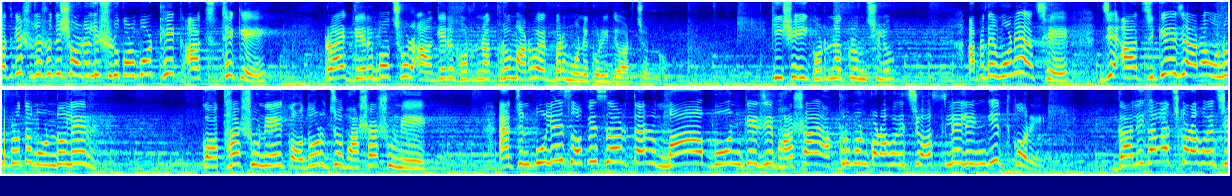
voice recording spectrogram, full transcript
আজকে সোজাসুজি স্বর্ণালী শুরু করব ঠিক আজ থেকে। প্রায় দেড় বছর আগের ঘটনাক্রম আরও একবার মনে করিয়ে দেওয়ার জন্য। কি সেই ঘটনাক্রম ছিল? আপনাদের মনে আছে যে আজকে যারা অনুব্রত মণ্ডলের কথা শুনে কদর্য ভাষা শুনে, একজন পুলিশ অফিসার তার মা বোনকে যে ভাষায় আক্রমণ করা হয়েছে, অশ্লীল ইঙ্গিত করে গালিগালাজ করা হয়েছে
